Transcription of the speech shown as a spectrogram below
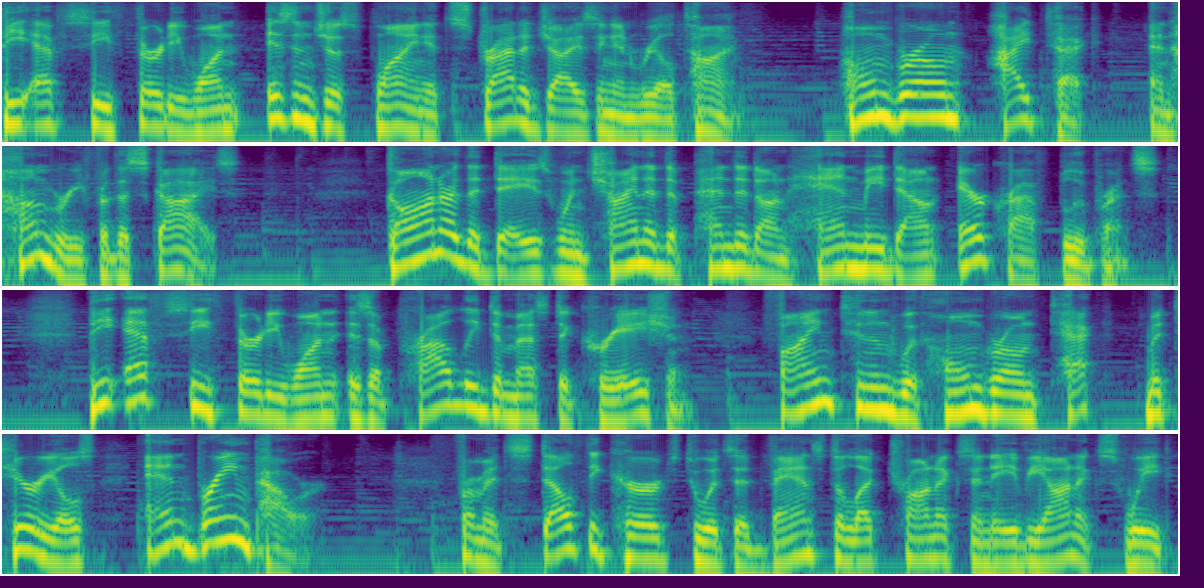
The FC-31 isn't just flying, it's strategizing in real time. Homegrown, high-tech, and hungry for the skies. Gone are the days when China depended on hand-me-down aircraft blueprints. The FC-31 is a proudly domestic creation, fine-tuned with homegrown tech, materials, and brain power. From its stealthy curves to its advanced electronics and avionics suite,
